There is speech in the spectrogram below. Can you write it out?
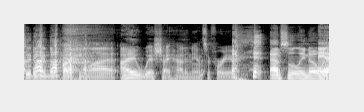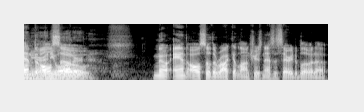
sitting in the parking lot, I wish I had an answer for you. Absolutely nowhere and near any also water. no, and also the rocket launchers necessary to blow it up.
